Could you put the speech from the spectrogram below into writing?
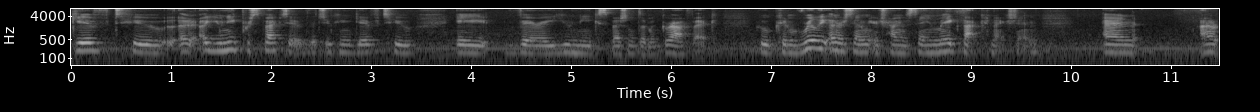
give to a, a unique perspective that you can give to a very unique special demographic who can really understand what you're trying to say and make that connection. And I,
